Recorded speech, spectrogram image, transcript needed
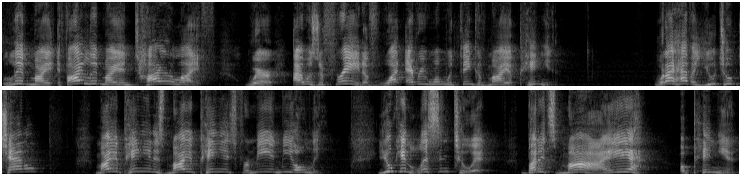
live my if I live my entire life where I was afraid of what everyone would think of my opinion, would I have a YouTube channel? My opinion is my opinion is for me and me only. You can listen to it, but it's my opinion.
